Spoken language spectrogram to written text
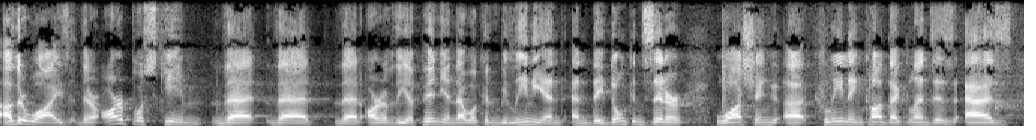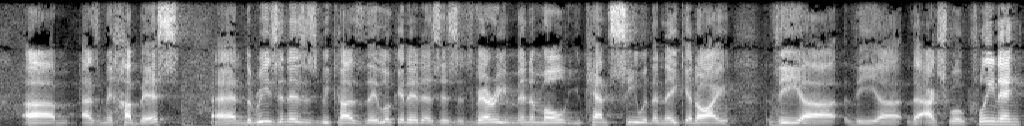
Otherwise, there are poskim that that that are of the opinion that what can be lenient, and they don't consider washing, uh, cleaning contact lenses as um, as mechabes, and the reason is is because they look at it as is it's very minimal. You can't see with the naked eye the uh, the uh, the actual cleaning,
